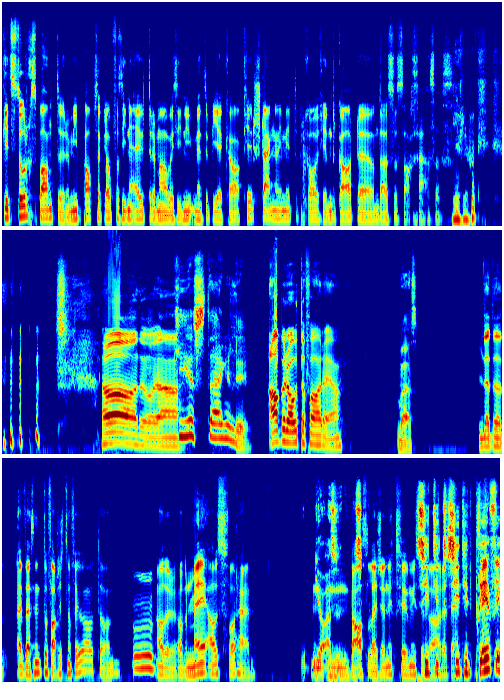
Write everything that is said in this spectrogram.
Gibt es durchs Band durch. Mein Papa hat, glaube von seinen Eltern mal, weil sie nichts mehr dabei hatten, Kirschstängel mitbekommen, Kindergarten und all so Sachen. Also, Ja, schau. oh, du, ja. Kirschstängel. Aber Autofahren, ja. Was? Da, da, ich weiß nicht, du fährst jetzt noch viel Auto, oder? Mm. Oder, oder mehr als vorher. Ja, also, In Basel hast du ja nicht viel müssen seit, fahren. seit die Prüfung,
